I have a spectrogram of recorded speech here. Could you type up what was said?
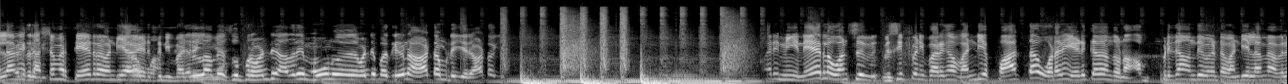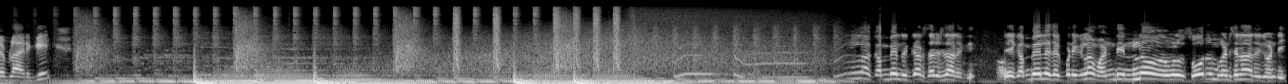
எல்லாமே. கஸ்டமர் தேடுற வண்டியாவே எடுத்து. நிப்பாட்டி எல்லாமே சூப்பர் வண்டி அதுலயும் மூணு வண்டி பாத்தீங்கன்னா ஆட்டோமேட்டிக் ஆட்டோ மாதிரி நீங்க நேர்ல ஒன்ஸ் விசிட் பண்ணி பாருங்க. வண்டியை பார்த்தா உடனே எடுக்க தான் தோணும். அப்படிதான் வந்து இவங்ககிட்ட வண்டி எல்லாமே அவைலபிளா இருக்கு. ஃபுல்லா கம்பெனி ரெக்கார்ட் சர்வீஸ் தான் இருக்கு. நீங்க கம்பெனில செக் பண்ணிக்கலாம். வண்டி இன்னும் உங்களுக்கு ஷோரூம் கண்டிஷனா இருக்கு வண்டி.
